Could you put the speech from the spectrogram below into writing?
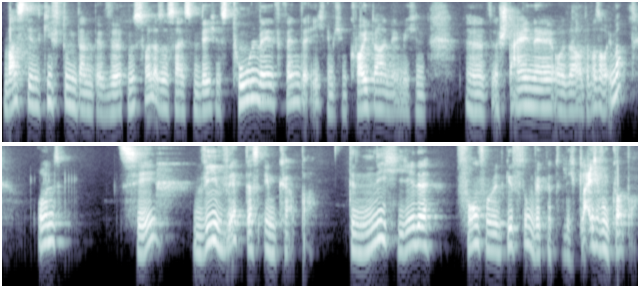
was die Entgiftung dann bewirken soll. Also das heißt, welches Tool verwende ich? Nehme ich ein Kräuter, nehme ich ein Steine oder, oder was auch immer. Und C, wie wirkt das im Körper? Denn nicht jede Form von Entgiftung wirkt natürlich gleich auf den Körper.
